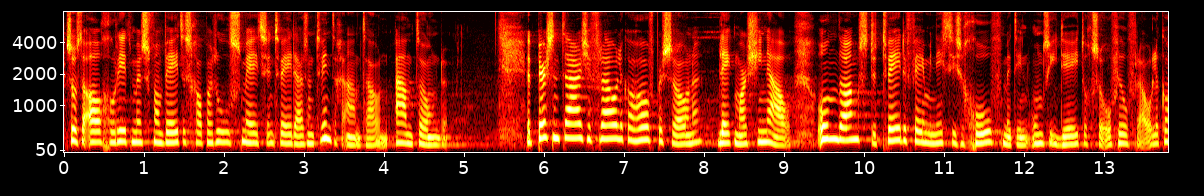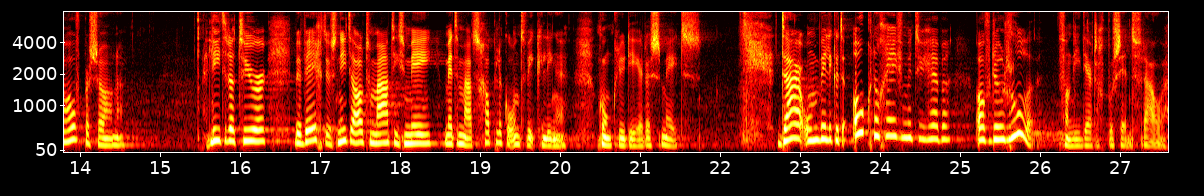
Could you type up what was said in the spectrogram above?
Zoals de algoritmes van wetenschapper Roel Smeets in 2020 aantoonden. Het percentage vrouwelijke hoofdpersonen bleek marginaal, ondanks de tweede feministische golf met in ons idee toch zoveel vrouwelijke hoofdpersonen. Literatuur beweegt dus niet automatisch mee met de maatschappelijke ontwikkelingen, concludeerde Smeets. Daarom wil ik het ook nog even met u hebben over de rollen van die 30% vrouwen.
